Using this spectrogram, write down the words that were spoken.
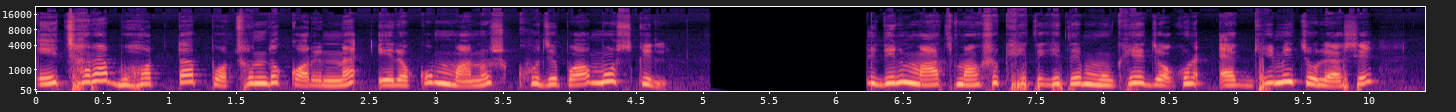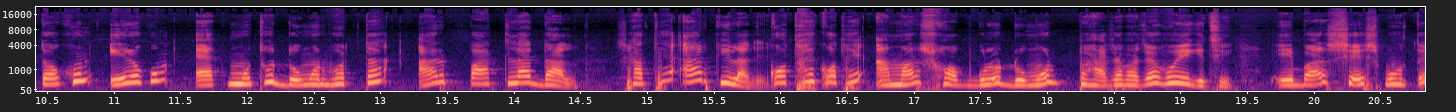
এছাড়া ভর্তা পছন্দ করেন না এরকম মানুষ খুঁজে পাওয়া মুশকিল। প্রতিদিন মাছ, মাংস খেতে খেতে মুখে যখন একঘেয়েমি চলে আসে, তখন এরকম এক মুঠো ডোমর ভর্তা আর পাতলা ডাল সাথে আর কি লাগে? কথায় কথায় আমার সবগুলো ডোমর ভাজা ভাজা হয়ে গেছে। এবার শেষ মুহূর্তে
